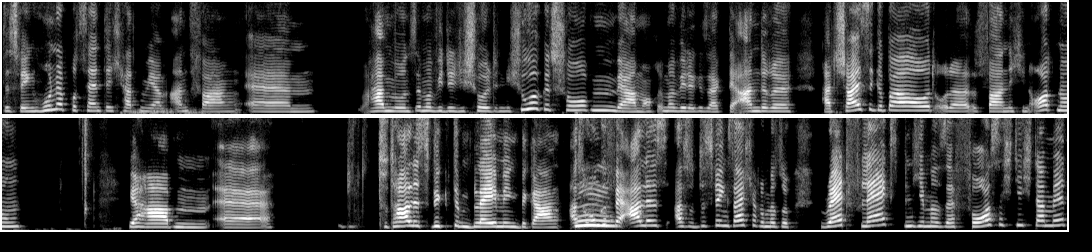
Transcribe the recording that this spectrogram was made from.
Deswegen hundertprozentig hatten wir am Anfang ähm, haben wir uns immer wieder die Schuld in die Schuhe geschoben. Wir haben auch immer wieder gesagt, der andere hat Scheiße gebaut oder das war nicht in Ordnung. Wir haben äh, totales Victim Blaming begangen. Also mhm. ungefähr alles. Also deswegen sage ich auch immer so, Red Flags bin ich immer sehr vorsichtig damit,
